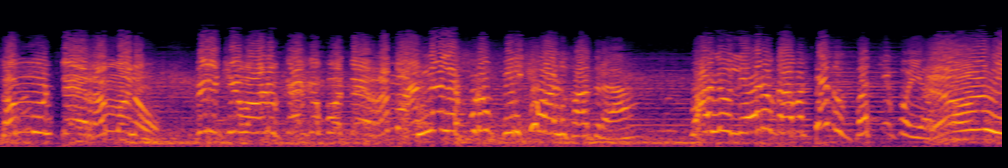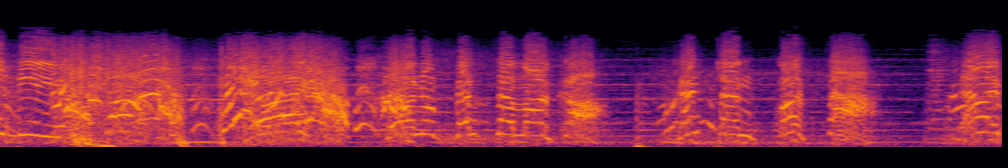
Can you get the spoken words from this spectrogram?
దమ్ముంటే రమ్మను! పిరికివాడు కాకపోతే రమ్మను ఎప్పుడు పిరికివాళ్ళు కాదురా. వాళ్ళు లేరు కాబట్టి నువ్వు బతికిపోయావు. పెంచమాక! గంటం కోస్తా. ఏయ్,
